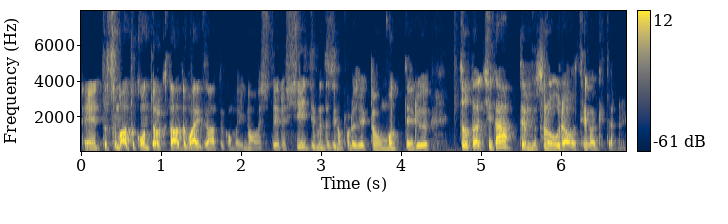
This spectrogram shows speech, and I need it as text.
えっ、と、スマートコントラクトアドバイザーとかも今はしてるし、自分たちのプロジェクトを持ってる人たちが全部その裏を手掛けたのよ。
